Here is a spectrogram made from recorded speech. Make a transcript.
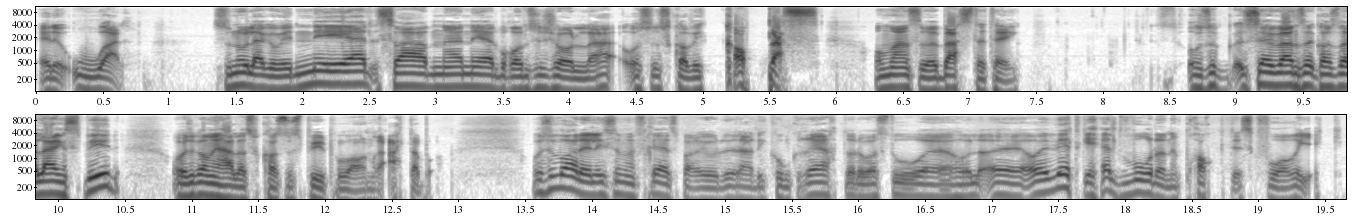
er det OL. Så nå legger vi ned sverdene, ned bronseskjoldene, og så skal vi kappes om hvem som er best til ting. Og så ser vi hvem som kaster lengst spyd, og så kan vi heller kaste spyd på hverandre etterpå. Og så var det liksom en fredsperiode der de konkurrerte, og det var store hold, Og jeg vet ikke helt hvordan det praktisk foregikk.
